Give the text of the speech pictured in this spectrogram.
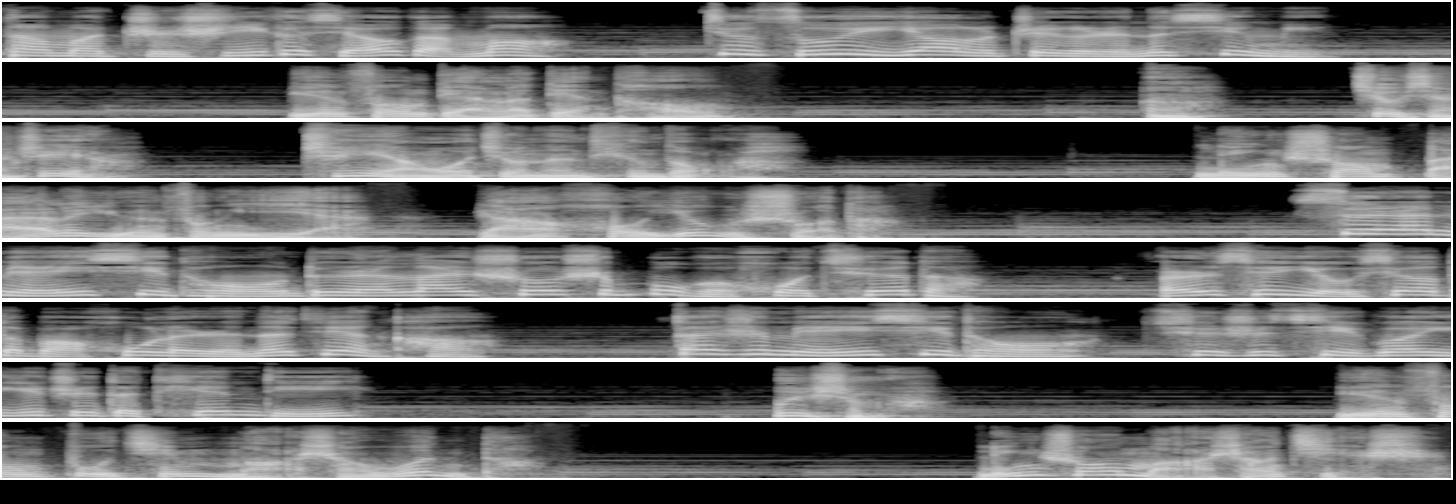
那么只是一个小感冒就足以要了这个人的性命。云峰点了点头，啊，就像这样，这样我就能听懂了。林霜白了云峰一眼，然后又说道：“虽然免疫系统对人来说是不可或缺的，而且有效的保护了人的健康，但是免疫系统却是器官移植的天敌。为什么？”云峰不禁马上问道：“林霜马上解释，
